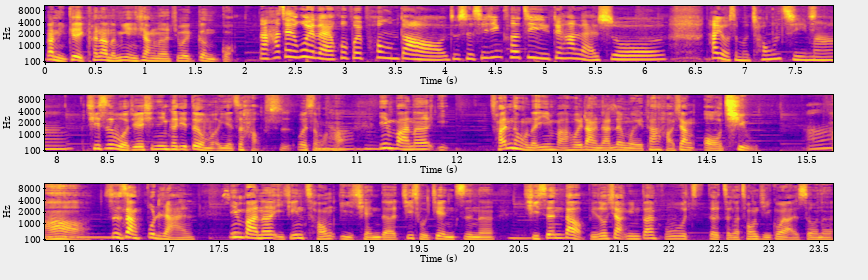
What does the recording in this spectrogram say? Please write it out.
那你可以看到的面向呢就会更广。那他在未来会不会碰到，就是新兴科技对他来说，他有什么冲击吗？其实我觉得新兴科技对我们而言是好事，为什么哈？嗯英法呢，以传统的英法会让人家认为它好像哦秋哦，事实上不然。英法呢，已经从以前的基础建制呢，嗯。提升到比如说像云端服务的整个冲击过来的时候呢，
